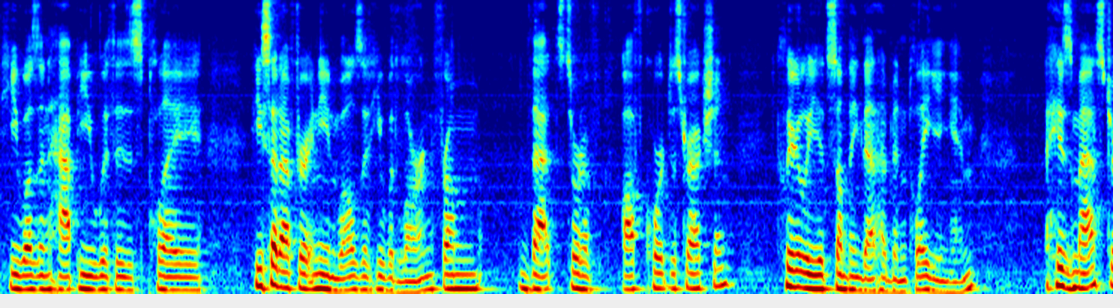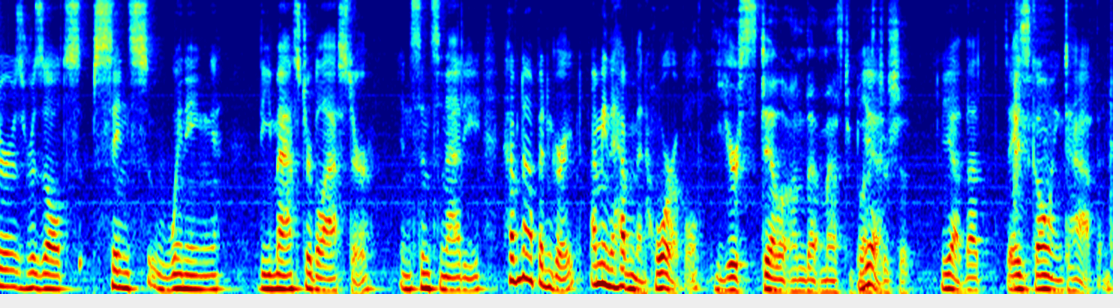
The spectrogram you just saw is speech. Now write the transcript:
He wasn't happy with his play. He said after Indian Wells that he would learn from that sort of off court distraction. Clearly, it's something that had been plaguing him. His Masters results since winning the Master Blaster in Cincinnati have not been great. I mean, they haven't been horrible. You're still on that Master Blaster Yeah. shit. Yeah, that is going to happen.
